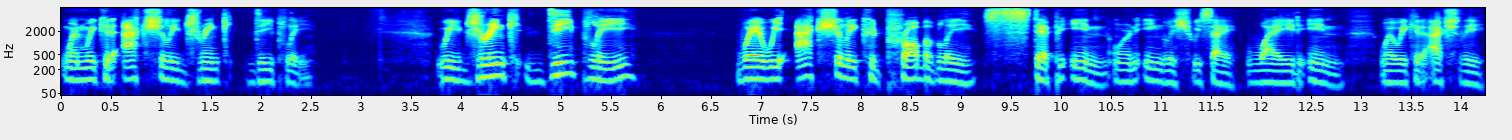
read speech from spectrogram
when we could actually drink deeply. We drink deeply where we actually could probably step in, or in English we say wade in, where we could actually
